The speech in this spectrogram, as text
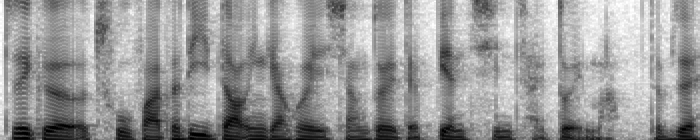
这个处罚的力道应该会相对的变轻才对嘛，对不对？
